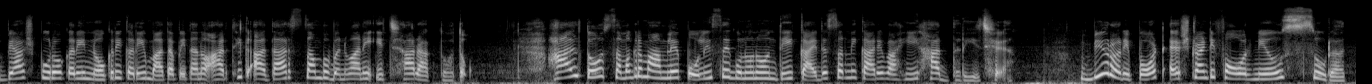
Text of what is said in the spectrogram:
અભ્યાસ પૂરો કરી નોકરી કરી માતા પિતાનો આર્થિક આધાર સ્તંભ બનવાની ઈચ્છા રાખતો હતો. હાલ તો સમગ્ર મામલે પોલીસે ગુનો નોંધી કાયદેસરની કાર્યવાહી હાથ ધરી છે. Bureau report S twenty four news Surat.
